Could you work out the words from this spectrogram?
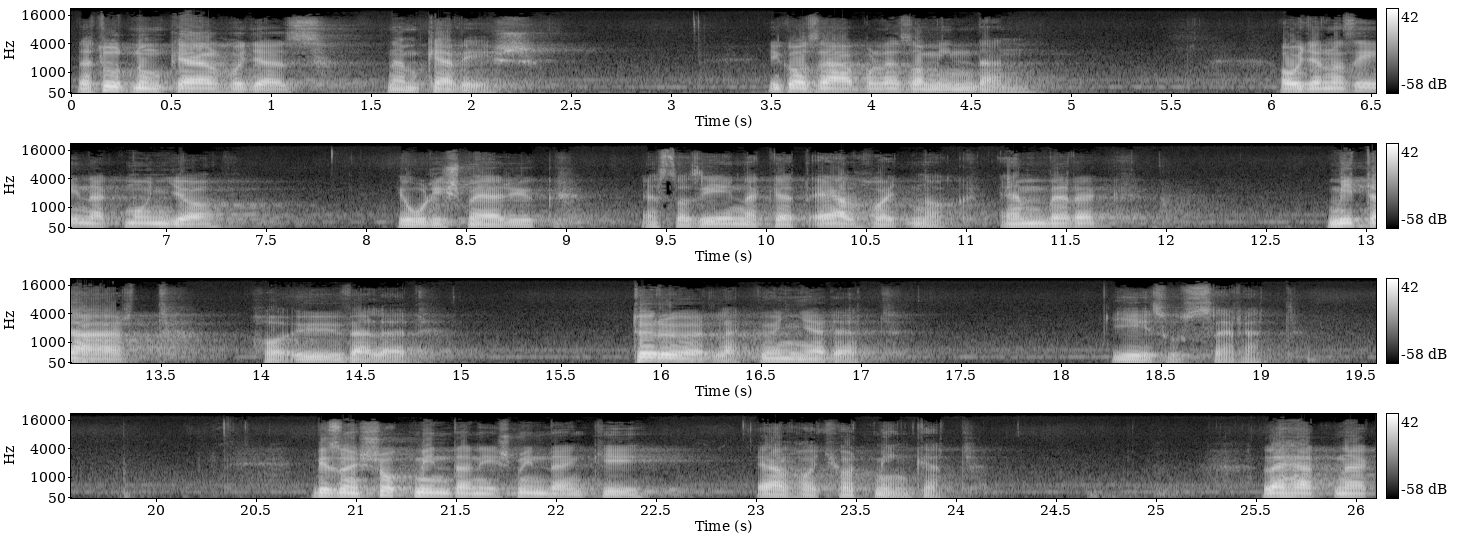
De tudnunk kell, hogy ez nem kevés. Igazából ez a minden. Ahogyan az ének mondja, jól ismerjük ezt az éneket, elhagynak emberek, mit árt, ha ő veled? Töröld le könnyedet, Jézus szeret. Bizony sok minden és mindenki elhagyhat minket. Lehetnek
